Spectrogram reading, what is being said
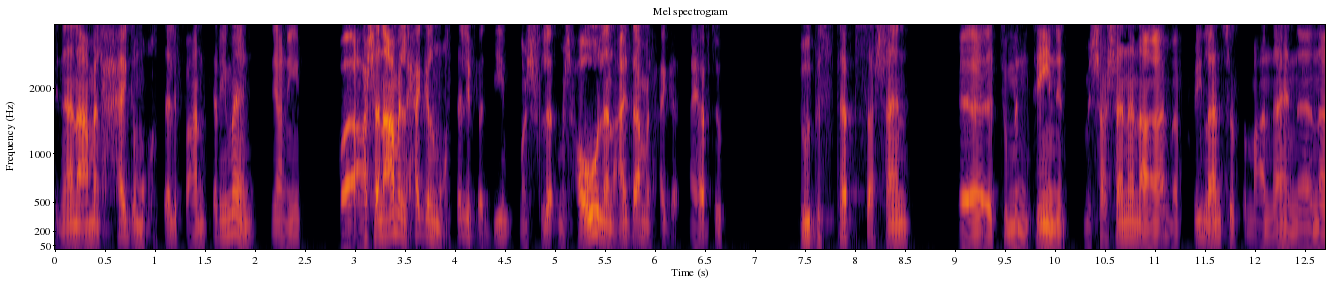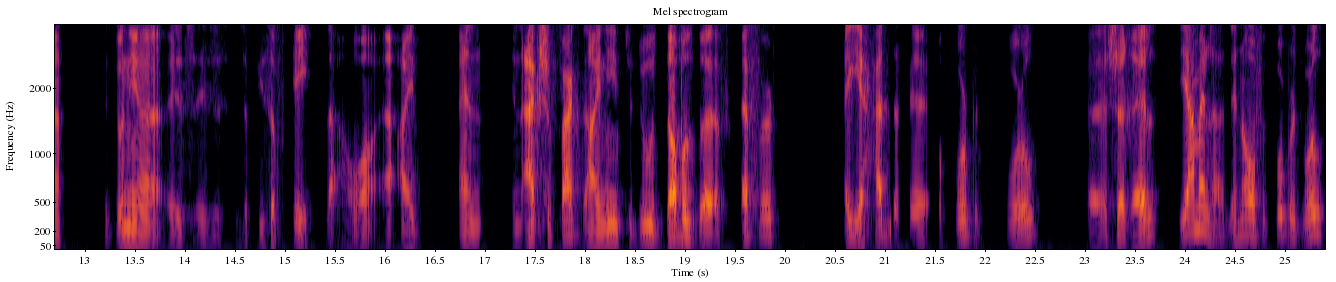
إن أنا أعمل حاجة مختلفة عن كريمان يعني. فعشان أعمل الحاجة المختلفة دي مش لا مش هقول أنا عايز أعمل حاجة. I have to do the steps عشان uh, maintain it. مش عشان أنا a freelancer فمعناها إن أنا الدنيا is, is, is a piece of cake. لا هو I and in actual fact I need to do double the effort أي حد في corporate world uh, شغال يعملها. لأن هو في corporate world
